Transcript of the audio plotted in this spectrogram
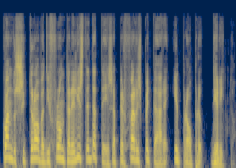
quando si trova di fronte alle liste d'attesa per far rispettare il proprio diritto.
